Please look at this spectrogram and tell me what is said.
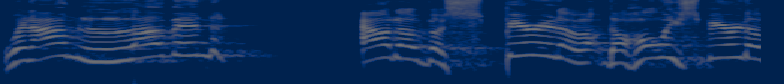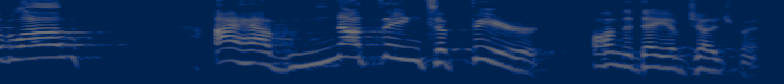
When I'm loving out of the spirit of the Holy Spirit of love, I have nothing to fear on the day of judgment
